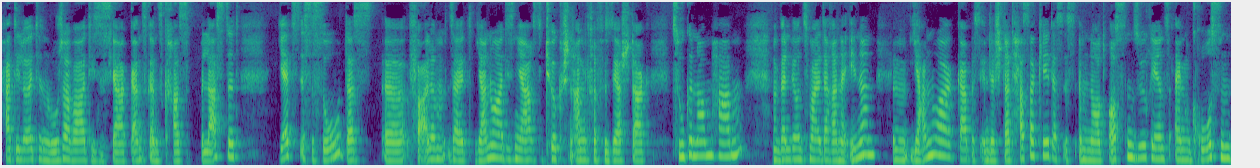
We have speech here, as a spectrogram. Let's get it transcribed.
hat die Leute in Rojava dieses Jahr ganz, ganz krass belastet. Jetzt ist es so, dass äh, vor allem seit Januar diesen Jahres die türkischen Angriffe sehr stark zugenommen haben. Wenn wir uns mal daran erinnern, im Januar gab es in der Stadt Hasake, das ist im Nordosten Syriens, einen großen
